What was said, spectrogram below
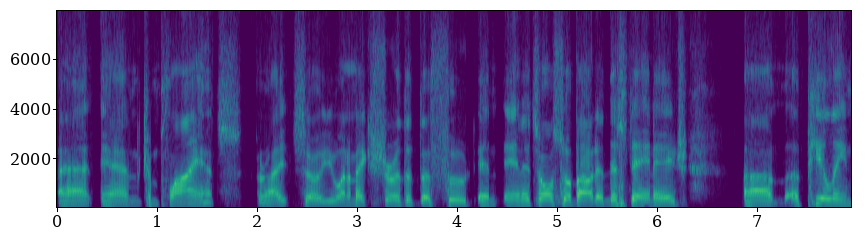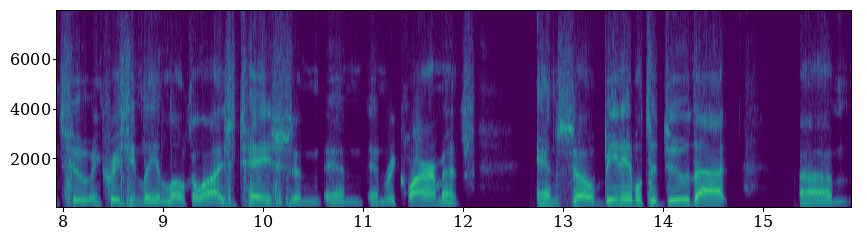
and, and compliance, right? So you want to make sure that the food, and, and it's also about in this day and age, um, appealing to increasingly localized tastes and, and, and requirements. And so being able to do that um,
